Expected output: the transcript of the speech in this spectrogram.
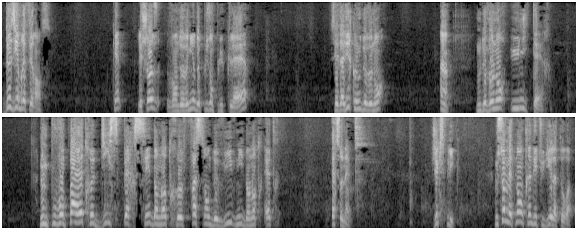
Deuxième référence. Ok? Les choses vont devenir de plus en plus claires, c'est-à-dire que nous devenons un. Nous devenons unitaires. Nous ne pouvons pas être dispersés dans notre façon de vivre, ni dans notre être personnel. J'explique. Nous sommes maintenant en train d'étudier la Torah.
